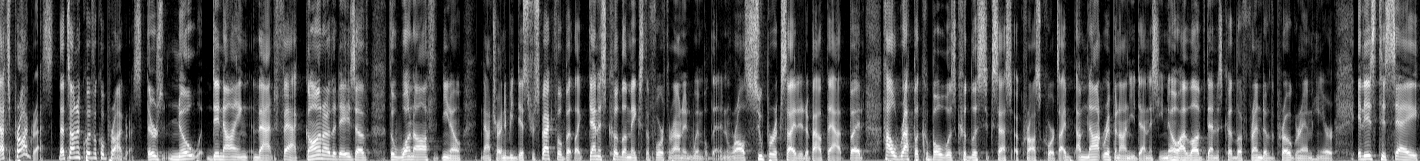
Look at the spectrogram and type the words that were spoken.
That's progress. That's unequivocal progress. There's no denying that fact. Gone are the days of the one off, you know, not trying to be disrespectful, but like Denis Kudla makes the fourth round in Wimbledon, and we're all super excited about that. But how replicable was Kudla's success across courts? I, am not ripping on you, Denis. You know I love Denis Kudla, friend of the program here. It is to say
